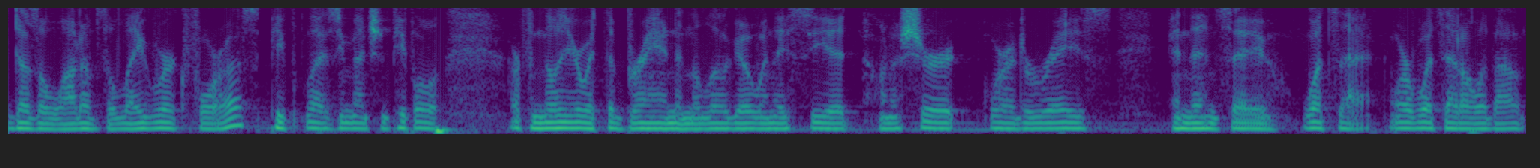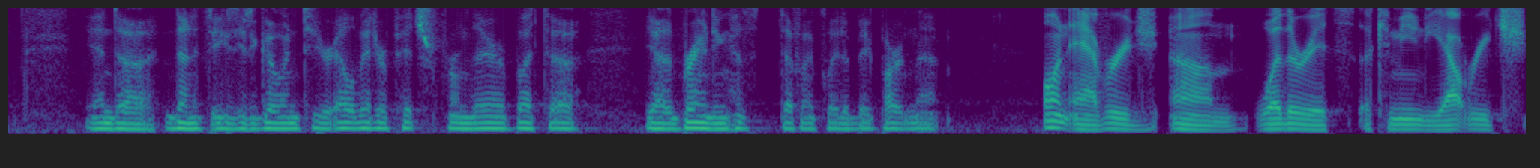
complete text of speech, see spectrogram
does a lot of the legwork for us. People, as you mentioned, people are familiar with the brand and the logo when they see it on a shirt or at a race, and then say, "What's that?" or "What's that all about?" And uh, then it's easy to go into your elevator pitch from there. But uh, yeah, the branding has definitely played a big part in that. on average, um, whether it's a community outreach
